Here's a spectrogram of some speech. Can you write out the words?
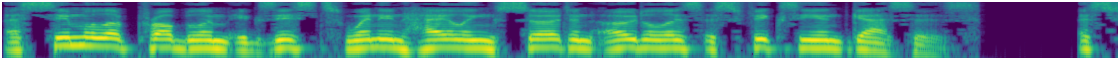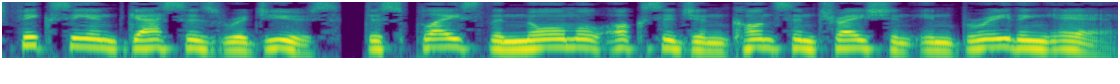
A similar problem exists when inhaling certain odorless asphyxiant gases. Asphyxiant gases reduce, displace the normal oxygen concentration in breathing air,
